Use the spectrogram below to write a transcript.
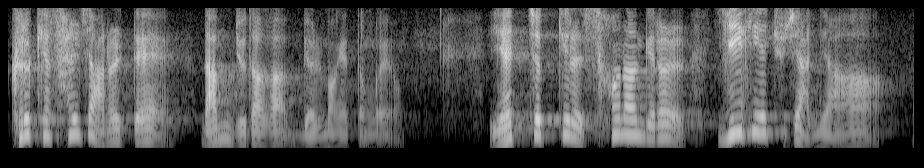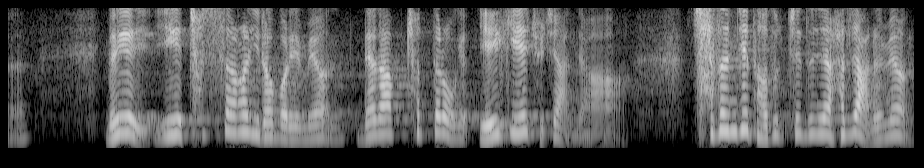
그렇게 살지 않을 때 남유다가 멸망했던 거예요. 옛적 길, 선한 길을 얘기해 주지 않냐. 너희 이 첫사랑을 잃어버리면 내가 첫대로 얘기해 주지 않냐. 차든지 더듬든지 하지 않으면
